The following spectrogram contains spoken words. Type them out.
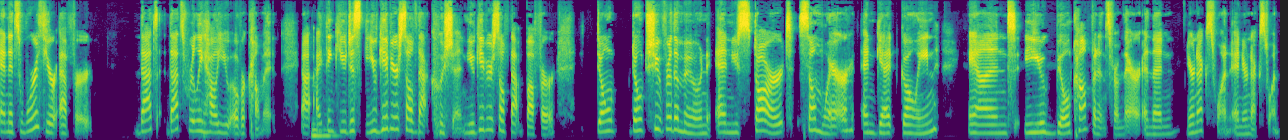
and it's worth your effort, that's that's really how you overcome it. Uh, mm-hmm. i think you just you give yourself that cushion. You give yourself that buffer. Don't don't shoot for the moon and you start somewhere and get going and you build confidence from there and then your next one and your next one.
